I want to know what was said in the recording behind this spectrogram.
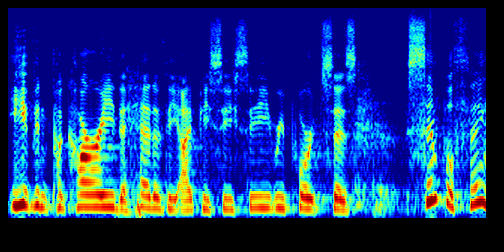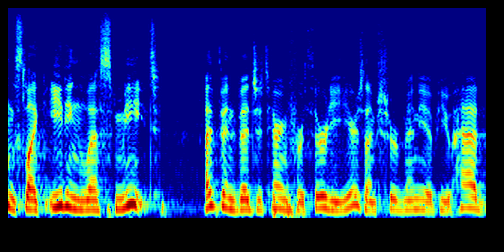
Even Pachauri, the head of the IPCC report, says simple things like eating less meat I've been vegetarian for 30 years. I'm sure many of you had,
